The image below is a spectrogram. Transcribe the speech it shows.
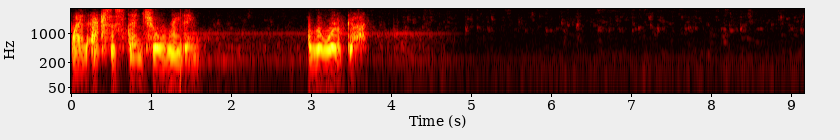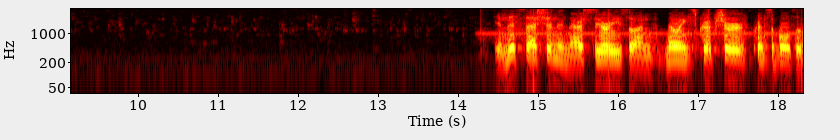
by an existential reading of the Word of God. In this session in our series on knowing Scripture, principles of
